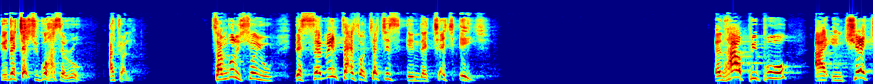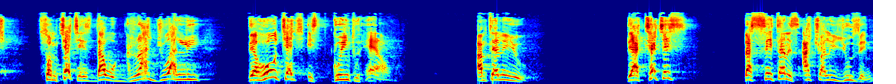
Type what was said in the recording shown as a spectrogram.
the church you go has a role, actually. So I'm going to show you the seven types of churches in the church age. And how people are in church, some churches that will gradually the whole church is going to hell. I'm telling you. There are churches that Satan is actually using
